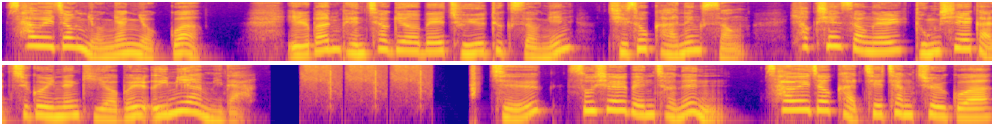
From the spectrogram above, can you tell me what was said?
사회적 영향력과 일반 벤처기업의 주요 특성인 지속 가능성, 혁신성을 동시에 갖추고 있는 기업을 의미합니다. 즉, 소셜 벤처는 사회적 가치 창출과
